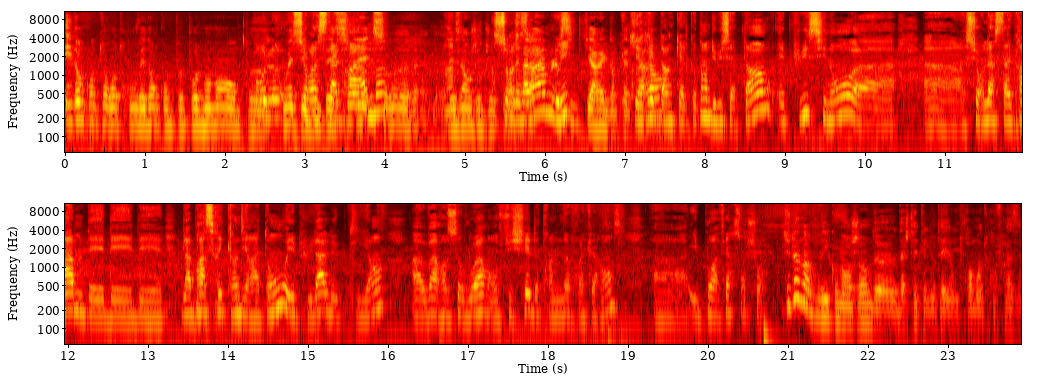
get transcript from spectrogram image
Et donc on te retrouve et donc on peut pour le moment on peut le- trouver sur bouteilles Instagram. sur les, euh, les arrangés de Joe sur, les Instagram, ar- le oui. site qui arrive dans quelques qui arrive temps. dans quelques temps, début septembre. Et puis sinon, euh, euh, sur l'Instagram des, des, des- de la brasserie Candiraton. Et puis là, le client euh, va recevoir un fichier de 39 références. Il pourra faire son choix. Tu donnes envie comment Jean de- d'acheter tes bouteilles en trois mots, trois phrases?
